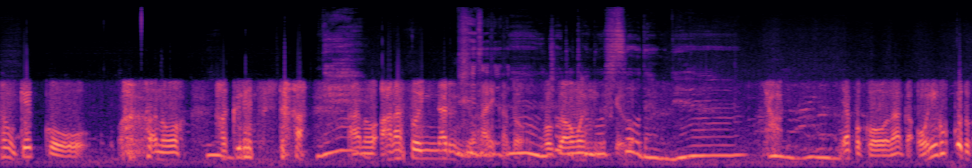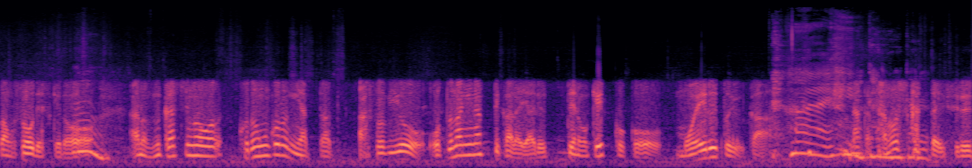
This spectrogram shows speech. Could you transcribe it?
多分結構 あの、白熱した、あの争いになるんではないかと僕は思うんですけど、そうだよね。いややっぱこうなんか鬼ごっことかもそうですけど、うん。あの昔の子供の頃にやった遊びを大人になってからやるっていうのも結構こう燃えるというか、はい。なんか楽しかったりする、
